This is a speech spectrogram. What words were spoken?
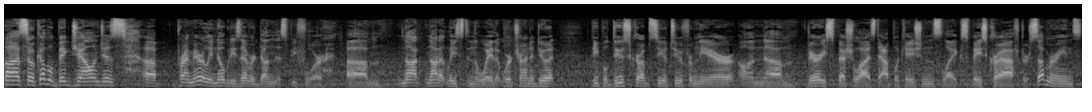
Uh, so a couple big challenges. Uh, primarily, nobody's ever done this before. Um, not, not at least in the way that we're trying to do it. People do scrub CO2 from the air on um, very specialized applications like spacecraft or submarines,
